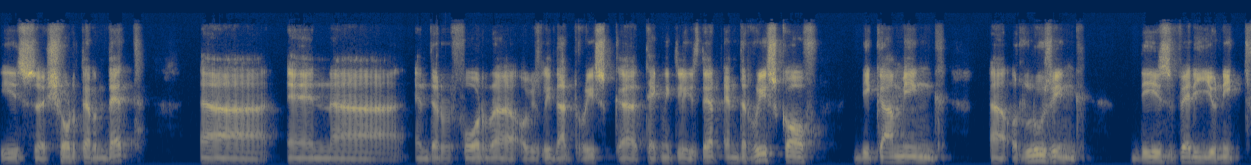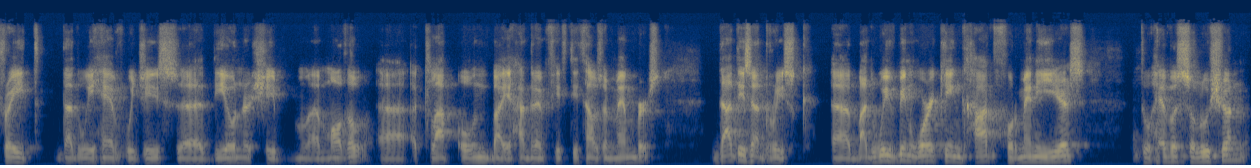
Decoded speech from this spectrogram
is uh, short term debt. Uh, and and therefore, obviously, that risk technically is there, and the risk of becoming or losing this very unique trait that we have, which is uh, the ownership uh, model, uh, a club owned by 150,000 members. That is at risk. Uh, but we've been working hard for many years to have a solution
